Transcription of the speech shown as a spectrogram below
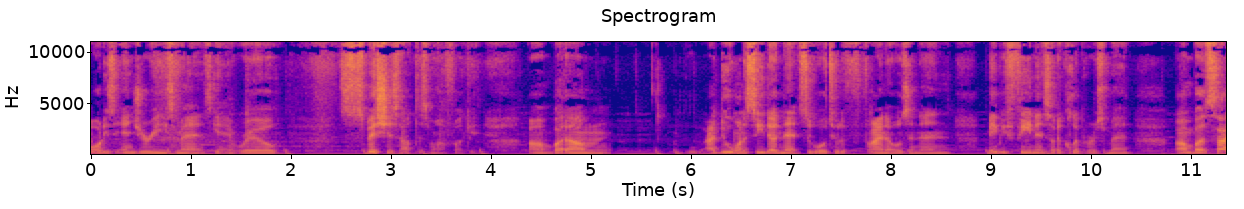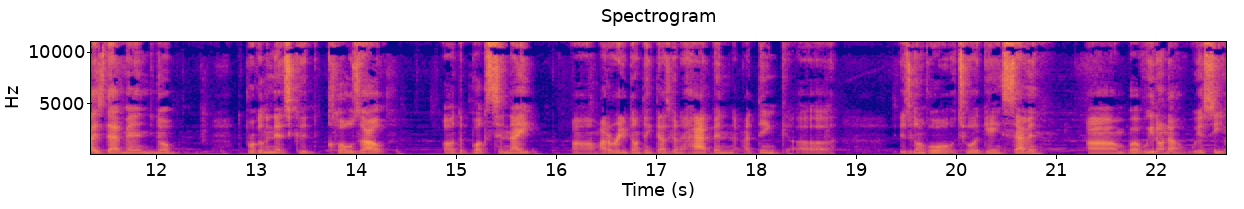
All these injuries, man, it's getting real suspicious out this motherfucker. Um, but um, I do want to see the Nets to go to the finals and then maybe Phoenix or the Clippers, man. Um, but besides that, man, you know, the Brooklyn Nets could close out uh, the Bucks tonight. Um, I really don't think that's gonna happen. I think uh, it's gonna go to a game seven. Um, but we don't know. We'll see.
